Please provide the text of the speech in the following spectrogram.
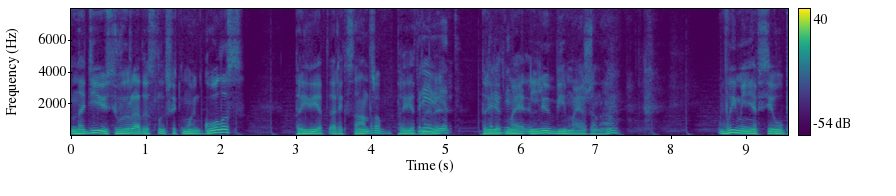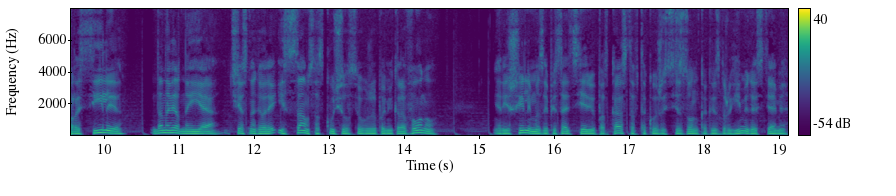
Надеюсь, вы рады слышать мой голос. Привет, Александра. Привет, Привет. Моя, привет, Привет. моя любимая жена. Вы меня все упросили. Да, наверное, я, честно говоря, и сам соскучился уже по микрофону. Решили мы записать серию подкастов, такой же сезон, как и с другими гостями,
